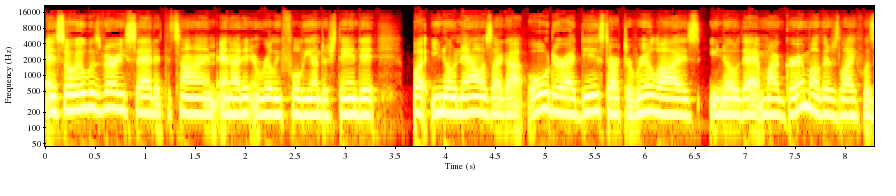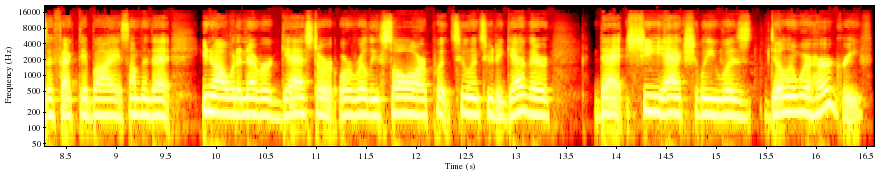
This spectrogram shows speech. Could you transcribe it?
And so it was very sad at the time and I didn't really fully understand it. But, you know, now as I got older, I did start to realize, you know, that my grandmother's life was affected by it, something that, you know, I would have never guessed or, or really saw or put two and two together that she actually was dealing with her grief.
